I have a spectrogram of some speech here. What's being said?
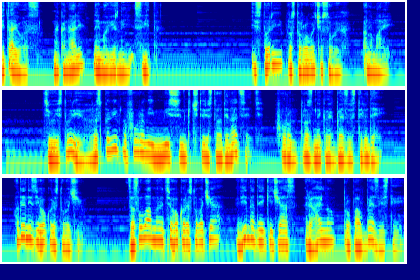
Вітаю вас на каналі Неймовірний світ. Історії просторово-часових аномалій. Цю історію розповів на форумі Missing 411 форум про зниклих безвісти людей, один із його користувачів. За словами цього користувача, він на деякий час реально пропав безвісти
